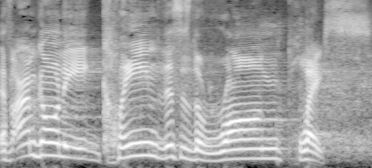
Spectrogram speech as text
if I'm going to eat clean, this is the wrong place.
